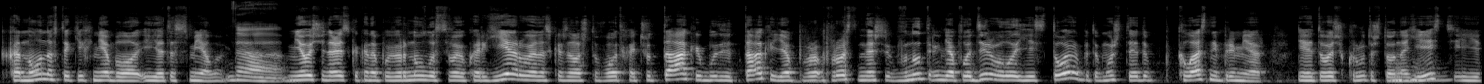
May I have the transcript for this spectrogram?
канонов таких не было, и это смело. Да. Мне очень нравится, как она повернула свою карьеру, и она сказала, что вот, хочу так, и будет так, и я просто, знаешь, внутренне аплодировала ей стоя, потому что это классный пример. И это очень круто, что она есть, и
